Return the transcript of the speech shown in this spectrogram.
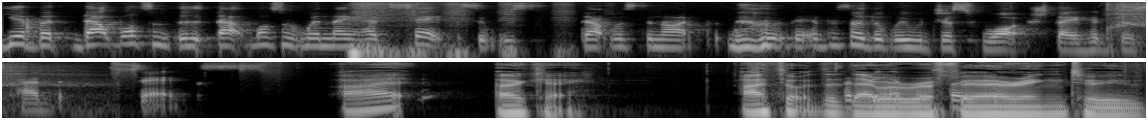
yeah, but that wasn't the, that wasn't when they had sex. It was that was the night the episode that we would just watch. They had just had sex. I okay. I thought that But they the were referring to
